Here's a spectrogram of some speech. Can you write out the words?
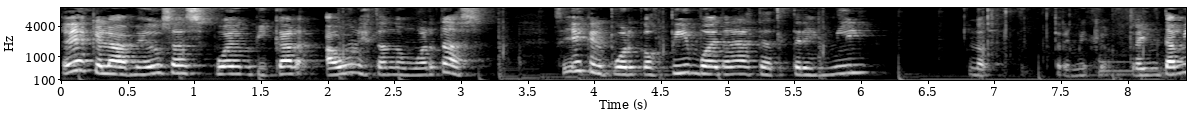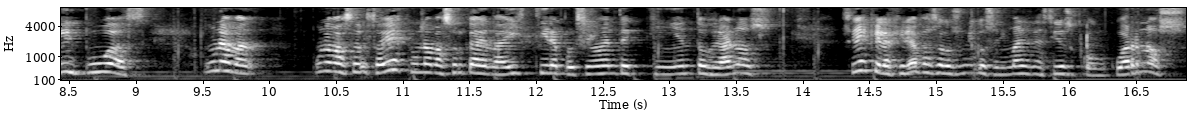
¿Sabías que las medusas pueden picar aún estando muertas? ¿Sabías que el puercospín puede tener hasta 3.000... No, 3.000, 30.000 púas? Una, una ¿Sabías que una mazorca de maíz tiene aproximadamente 500 granos? ¿Sabías que las jirafas son los únicos animales nacidos con cuernos?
